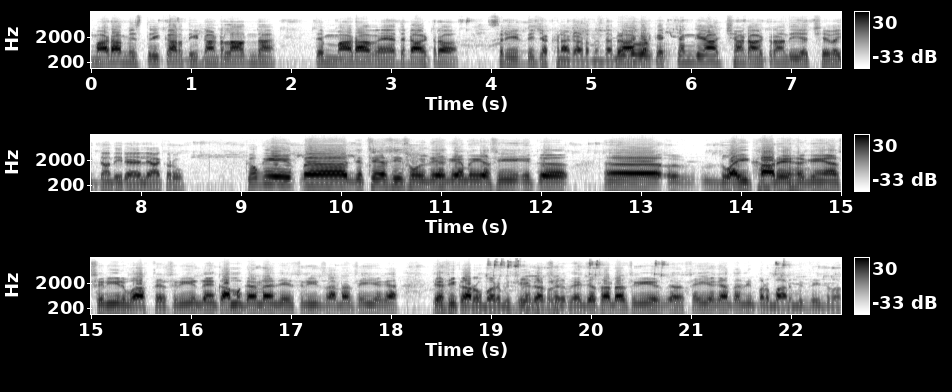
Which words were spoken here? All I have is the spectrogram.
ਮਾੜਾ ਮਿਸਤਰੀ ਘਰ ਦੀ ਡੰਡ ਲਾ ਦਿੰਦਾ ਤੇ ਮਾੜਾ ਵੈਦ ਡਾਕਟਰ ਸਰੀਰ ਦੀ ਜਖਣਾ ਕੱਢ ਦਿੰਦਾ। ਤਾਂ। ਕਰਕੇ ਚੰਗਿਆਂ ਅੱਛਾ ਡਾਕਟਰਾਂ ਦੀ ਅੱਛੇ ਵੈਦਾਂ ਦੀ ਰਾਏ ਲਿਆ ਕਰੋ। ਕਿਉਂਕਿ ਜਿੱਥੇ ਅਸੀਂ ਸੋਚਦੇ ਹੈਗੇ ਆ ਵੀ ਅਸੀਂ ਇੱਕ ਦਵਾਈ ਖਾ ਰਹੇ ਹੈਗੇ ਆ ਸਰੀਰ ਵਾਸਤੇ ਸਰੀਰ ਨੇ ਕੰਮ ਕਰਨਾ ਜੇ ਸਰੀਰ ਸਾਡਾ ਸਹੀ ਹੈਗਾ ਤੇ ਅਸੀਂ ਕਾਰੋਬਾਰ ਵੀ ਸਹੀ ਕਰ। ਸਕਦੇ ਹਾਂ ਜੇ ਸਾਡਾ ਸਰੀਰ ਸਹੀ ਹੈਗਾ ਤਾਂ ਅਸੀਂ ਪਰਿਵਾਰ ਵੀ ਸਹੀ ਚਲਾ।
